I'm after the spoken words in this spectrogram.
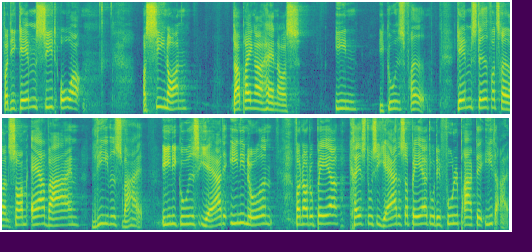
Fordi gennem sit ord og sin ånd, der bringer han os ind i Guds fred. Gennem stedfortræderen, som er vejen, livets vej, ind i Guds hjerte, ind i nåden. For når du bærer Kristus i hjertet, så bærer du det fuldbragte i dig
